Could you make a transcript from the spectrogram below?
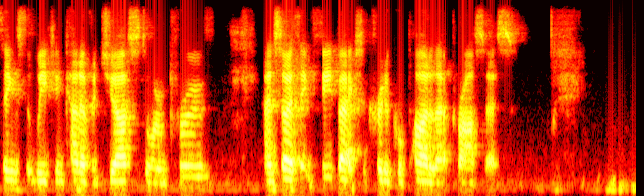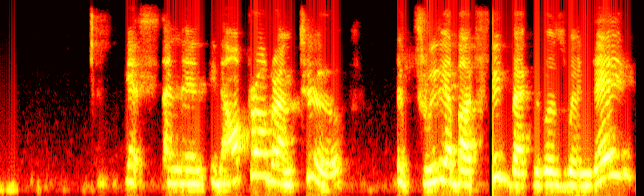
things that we can kind of adjust or improve. And so I think feedback is a critical part of that process. Yes, and then in our program too, it's really about feedback because when they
